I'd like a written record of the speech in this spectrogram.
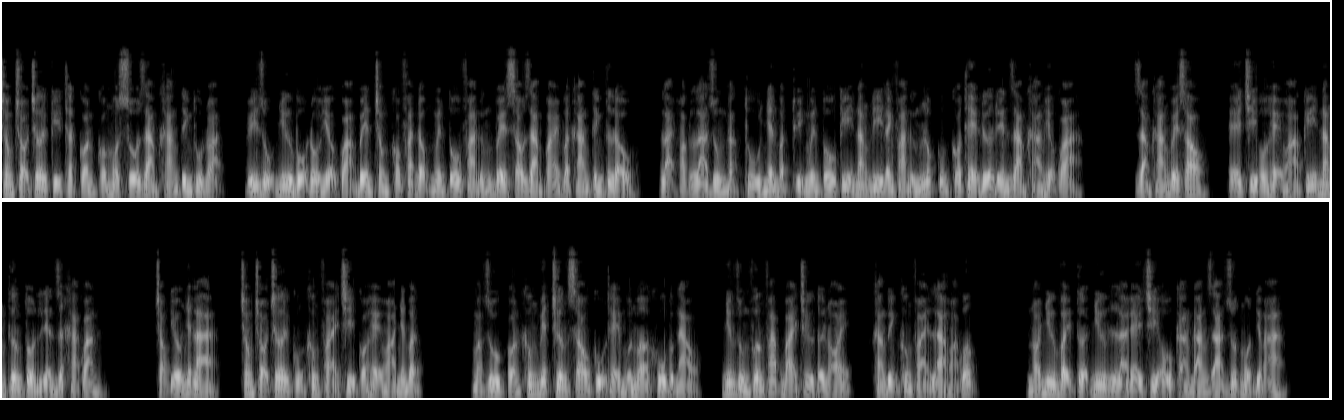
trong trò chơi kỳ thật còn có một số giảm kháng tính thủ đoạn, ví dụ như bộ đồ hiệu quả bên trong có phát động nguyên tố phản ứng về sau giảm quái vật kháng tính từ đầu, lại hoặc là dùng đặc thù nhân vật thủy nguyên tố kỹ năng đi đánh phản ứng lúc cũng có thể đưa đến giảm kháng hiệu quả. Giảm kháng về sau, hệ chỉ có hệ hỏa kỹ năng thương tổn liền rất khả quan. Trọng yếu nhất là, trong trò chơi cũng không phải chỉ có hệ hỏa nhân vật. Mặc dù còn không biết chương sau cụ thể muốn mở khu vực nào, nhưng dùng phương pháp bài trừ tới nói, khẳng định không phải là hỏa quốc. Nói như vậy tựa như là hệ chi ổ càng đáng giá rút một điểm a.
